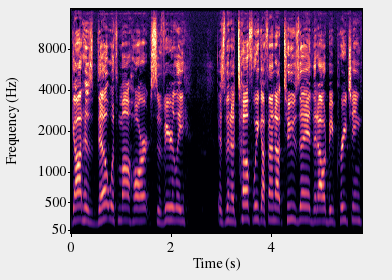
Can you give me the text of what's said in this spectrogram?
God has dealt with my heart severely. It's been a tough week. I found out Tuesday that I would be preaching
